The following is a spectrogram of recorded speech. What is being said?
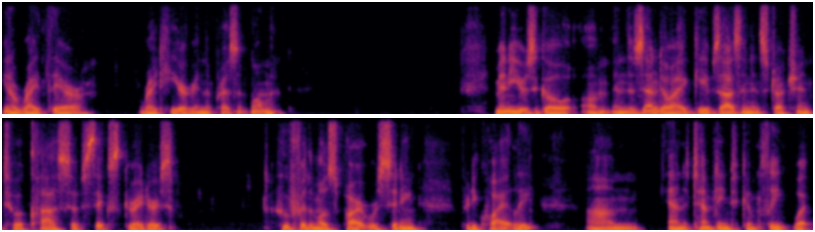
you know, right there, right here in the present moment. Many years ago um, in the Zendo, I gave Zazen instruction to a class of sixth graders who, for the most part, were sitting pretty quietly um, and attempting to complete what,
